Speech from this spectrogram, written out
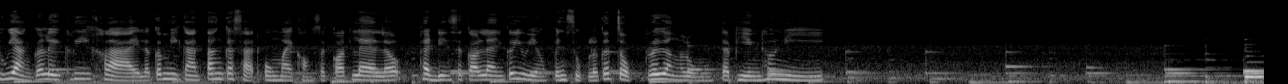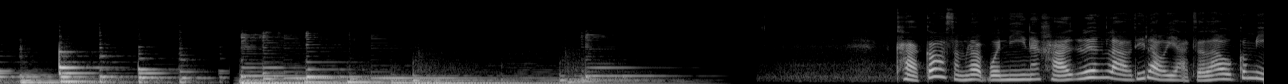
ทุกอย่างก็เลยคลี่คลาย แล้วก็มีการตั้งกษัตริย์องค์ใหม่ของสกอตแลนด์แล้วแผ่นดินสกอตแลนด์ก็อยู่อย่างเป็นสุขแล้วก็จบเรื่องลงแต่เพียงเท่านี้ ค่ะก็สำหรับวันนี้นะคะ เรื่องราวที่เราอยากจะเล่าก็มี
